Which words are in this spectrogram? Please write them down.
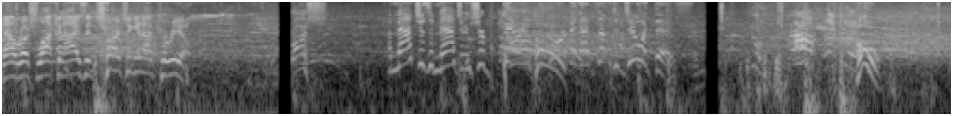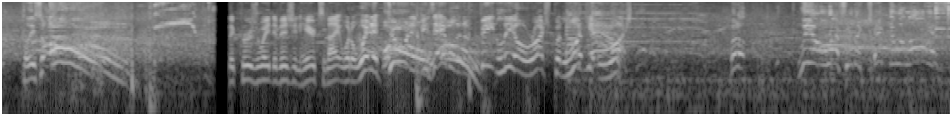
now Rush locking eyes and charging in on Carrillo. Rush. A match is a match, and I'm sure Baron oh! Corbin had something to do with this. Oh! Kalisto. Oh! oh! The Cruiserweight division here tonight. What a way to do it if he's able to defeat Lio Rush, but look at Rush. But uh, Lio Rush with a kick to Elias.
